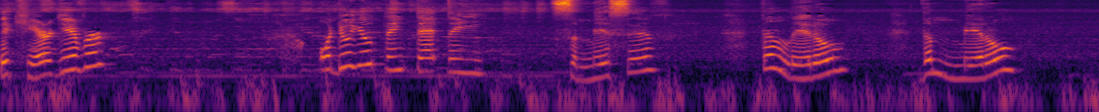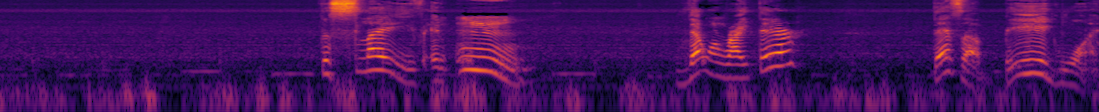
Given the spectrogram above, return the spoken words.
the caregiver? Or do you think that the submissive, the little, the middle, the slave, and mm, that one right there, that's a big one.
